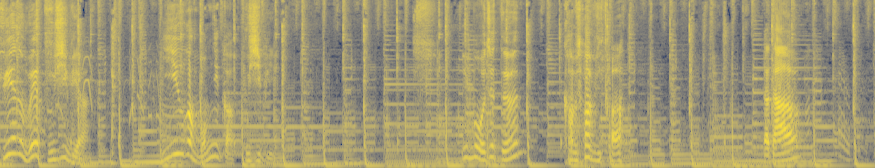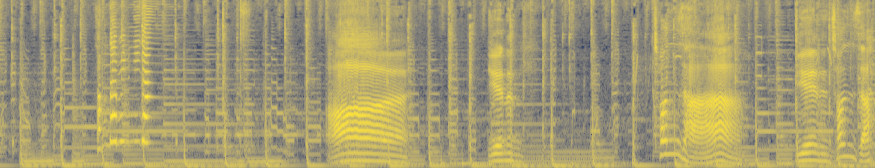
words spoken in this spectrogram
뒤에는 왜 90이야? 이유가 뭡니까 90이? 이뭐 어쨌든 감사합니다. 자 다음. 정답입니다. 아 뒤에는 천사. 뒤에는 천사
